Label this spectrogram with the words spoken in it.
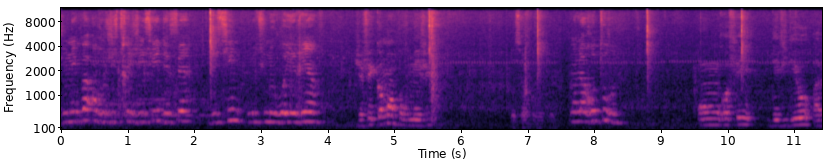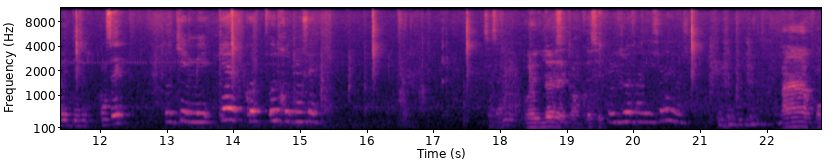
Je n'ai pas enregistré, j'ai essayé de faire des signes, mais tu ne voyais rien. Je fais comment pour c'est commentaire. On la retourne. On refait des vidéos avec des autres concepts. Ok, mais quel autre concept Ça, ça Ouais, là, là, C'est toi là, c'est. On joue à fin des sirènes, pam, pom.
